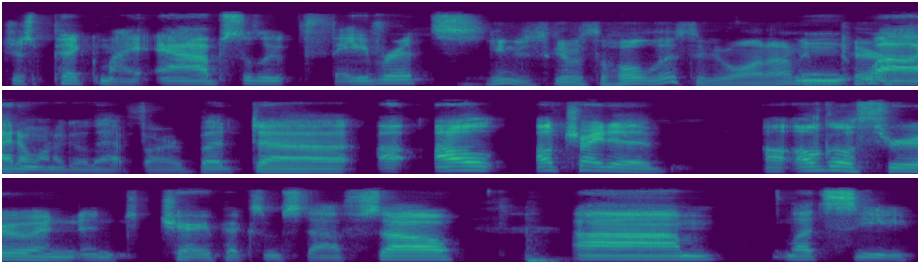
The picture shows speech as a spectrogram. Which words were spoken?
just pick my absolute favorites. You can just give us the whole list if you want. I don't even care. Well, I don't want to go that far, but uh, I'll I'll try to I'll, I'll go through and, and cherry pick some stuff. So, um, let's see.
